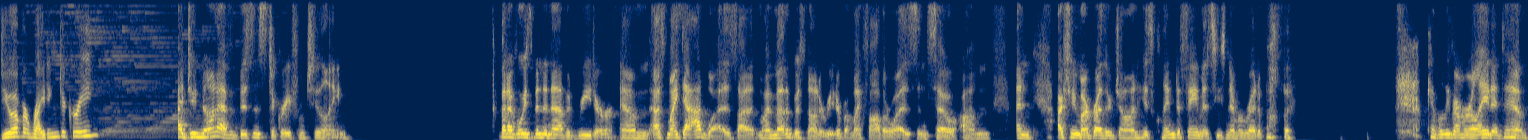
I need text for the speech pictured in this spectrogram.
Do you have a writing degree? I do not have a business degree from Tulane, but I've always been an avid reader, um, as my dad was. Uh, my mother was not a reader, but my father was, and so, um, and actually, my brother John, his claim to fame is he's never read a book. I can't believe I'm related to him,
